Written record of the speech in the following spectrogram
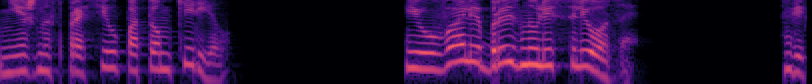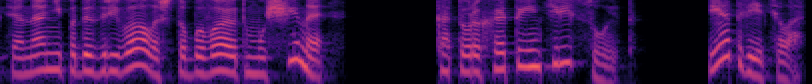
нежно спросил потом Кирилл. И у Вали брызнули слезы. Ведь она не подозревала, что бывают мужчины, которых это интересует. И ответила.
